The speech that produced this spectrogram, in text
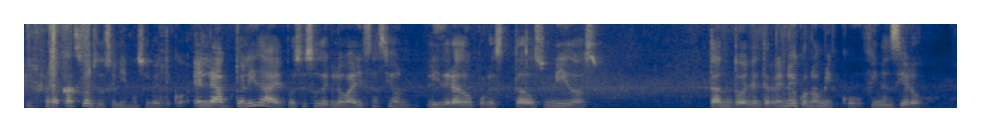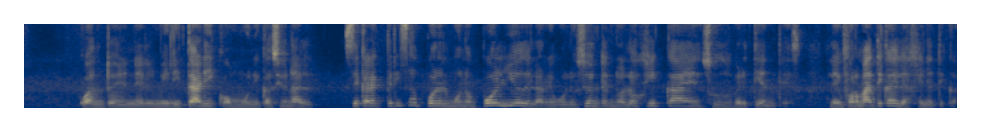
El fracaso del socialismo soviético. En la actualidad, el proceso de globalización, liderado por los Estados Unidos, tanto en el terreno económico, financiero, cuanto en el militar y comunicacional, se caracteriza por el monopolio de la revolución tecnológica en sus dos vertientes, la informática y la genética,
